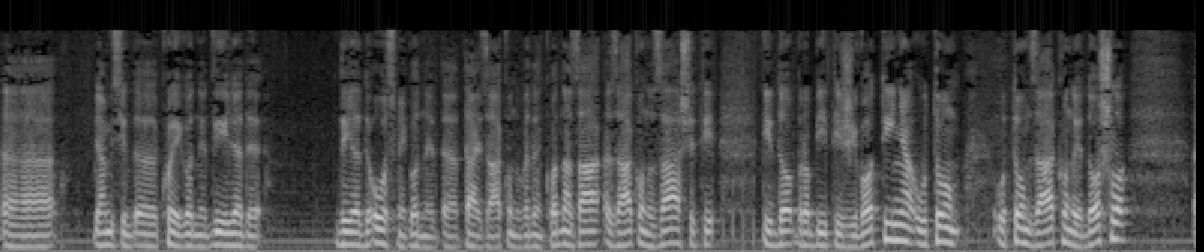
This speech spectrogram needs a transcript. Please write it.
E, ja mislim da koje godine 2000 2008. godine e, taj zakon uveden kod nas za, zakon o zaštiti i dobrobiti životinja u tom, u tom zakonu je došlo e,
